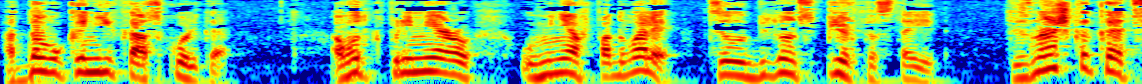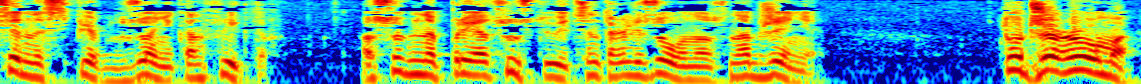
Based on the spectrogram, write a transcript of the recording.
Одного коньяка сколько? А вот, к примеру, у меня в подвале целый бидон спирта стоит. Ты знаешь, какая ценность спирта в зоне конфликтов? Особенно при отсутствии централизованного снабжения. Тот же Рома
